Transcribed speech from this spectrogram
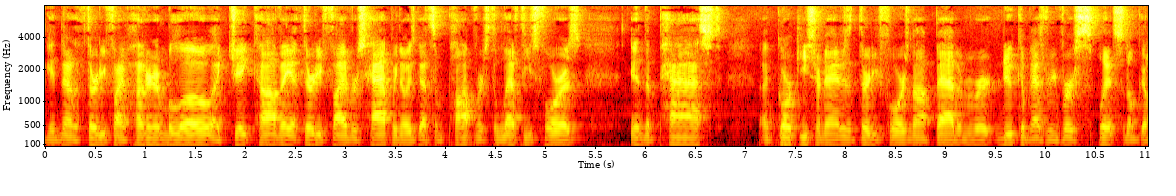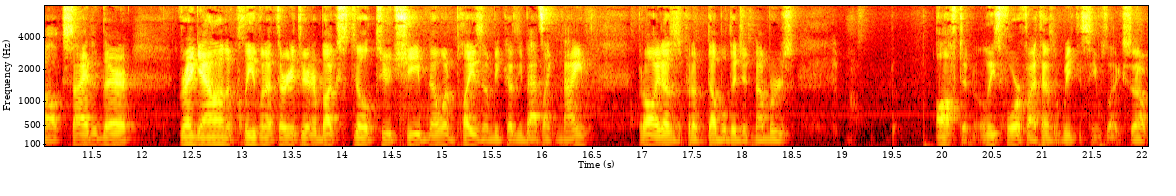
getting down to 3,500 and below, like Jake Cave at 35 versus Happ. We know he's got some pop versus the lefties for us in the past. Uh, Gorky Hernandez at 34 is not bad, but remember Newcomb has reverse splits, so don't get all excited there. Greg Allen of Cleveland at 3,300 bucks, still too cheap. No one plays him because he bats like ninth, but all he does is put up double digit numbers often, at least four or five times a week. It seems like so.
